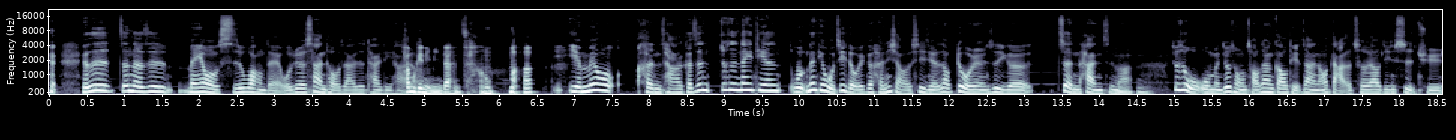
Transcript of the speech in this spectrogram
可是真的是没有失望的。我觉得汕头实在是太厉害了。他们给你名单很长吗？也没有很长，可是就是那一天，我那天我记得有一个很小的细节，让对我而言是一个。震撼是吗？嗯，嗯就是我，我们就从潮汕高铁站，然后打了车要进市区，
